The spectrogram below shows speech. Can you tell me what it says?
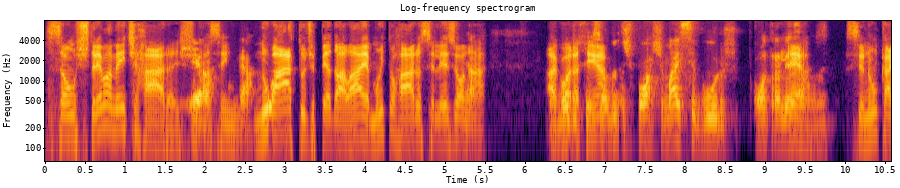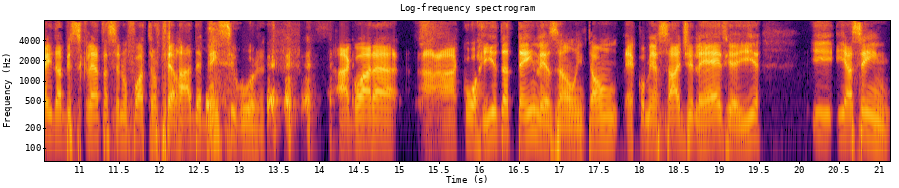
são extremamente raras. É, assim, é. no ato de pedalar é muito raro se lesionar. É. Agora tem a... dos esportes mais seguros contra a lesão, é, né? Se não cair da bicicleta, se não for atropelado, é bem seguro. Agora, a, a, corrida tem lesão, então é começar de leve aí e, e assim,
